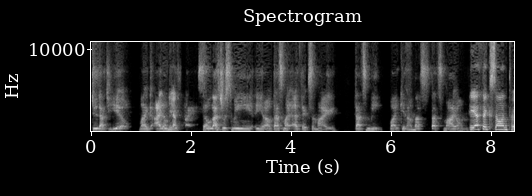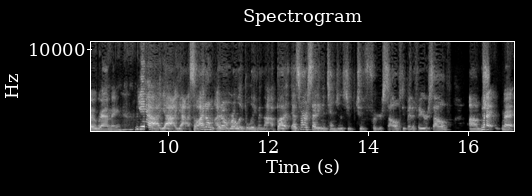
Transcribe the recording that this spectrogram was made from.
do that to you. Like I don't think yeah. it's right. So that's just me, you know, that's my ethics and my that's me. Like, you know, mm-hmm. that's that's my own the ethics on programming. yeah, yeah, yeah. So I don't I don't really believe in that. But as far as setting intentions to, to for yourself, to benefit yourself, um right, right.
